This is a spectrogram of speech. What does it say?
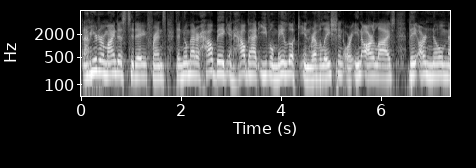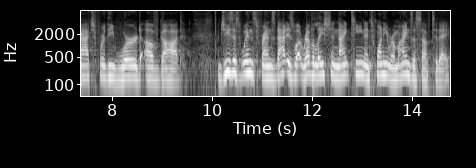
And I'm here to remind us today, friends, that no matter how big and how bad evil may look in Revelation or in our lives, they are no match for the Word of God. Jesus wins, friends. That is what Revelation 19 and 20 reminds us of today.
